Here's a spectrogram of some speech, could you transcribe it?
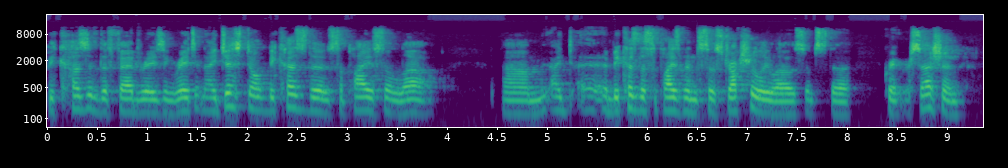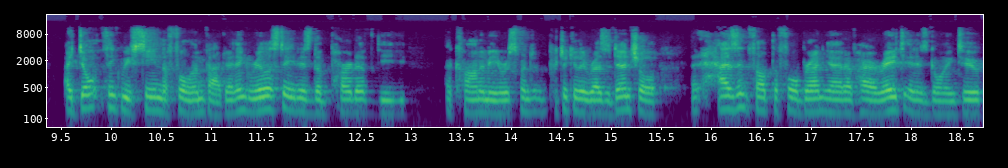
because of the Fed raising rates. And I just don't, because the supply is so low, um, I, because the supply has been so structurally low since the Great Recession, I don't think we've seen the full impact. I think real estate is the part of the economy, particularly residential, that hasn't felt the full brunt yet of higher rates and is going to.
